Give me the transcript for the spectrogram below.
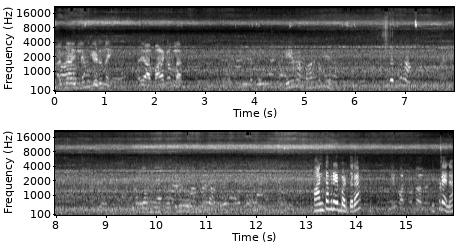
ఇట్లా ఎస్ ఏడున్నాయి. అది ఆ పానకంలా పానకం రేపు పడతారా? ఇప్పుడేనా?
